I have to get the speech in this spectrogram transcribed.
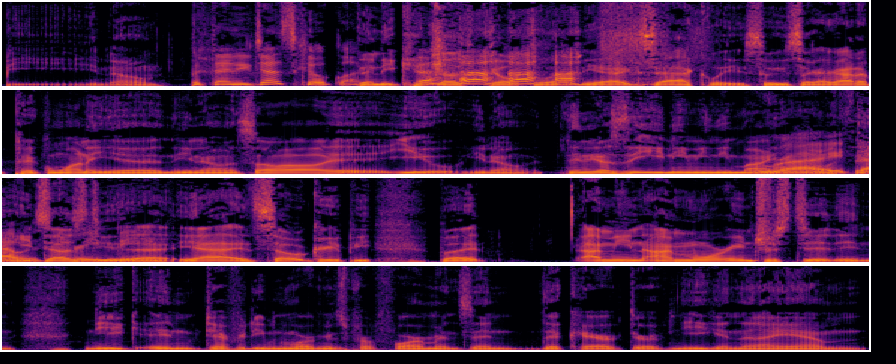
be? You know. But then he does kill Glenn. Then he does kill Glenn. Yeah, exactly. So he's like, I got to pick one of you, and you know, so oh, eh, you, you know. Then he does the eeny meeny miny Right, that he does creepy. do that. Yeah, it's so creepy. But I mean, I'm more interested in Negan, in Jeffrey Dean Morgan's performance and the character of Negan than I am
